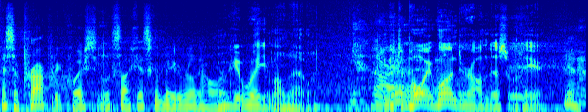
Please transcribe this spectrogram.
that's a property question. Looks like it's going to be really hard. We'll get William on that one. All Get the boy Wonder on this one here. Yeah,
